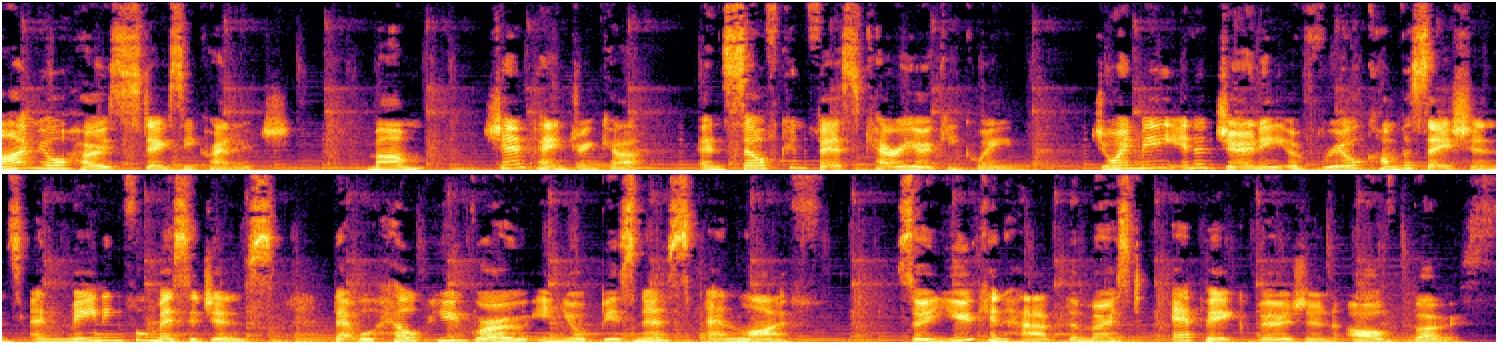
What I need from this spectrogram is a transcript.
I'm your host, Stacey Cranich, mum, champagne drinker, and self confessed karaoke queen. Join me in a journey of real conversations and meaningful messages that will help you grow in your business and life so you can have the most epic version of both.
